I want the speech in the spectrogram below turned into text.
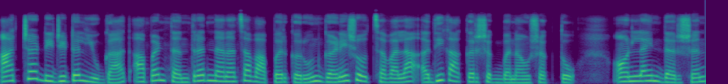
आजच्या डिजिटल युगात आपण तंत्रज्ञानाचा वापर करून गणेशोत्सवाला अधिक आकर्षक बनवू शकतो. ऑनलाईन दर्शन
